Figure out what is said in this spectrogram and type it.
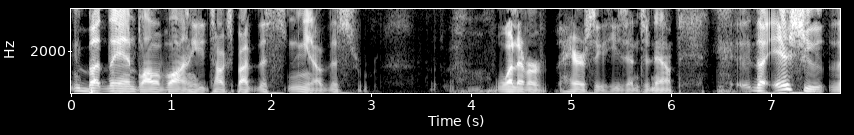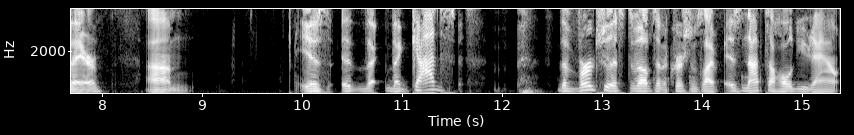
But then, blah blah blah, and he talks about this, you know, this whatever heresy he's into now. The issue there um, is the, the God's the virtue that's developed in a Christian's life is not to hold you down,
